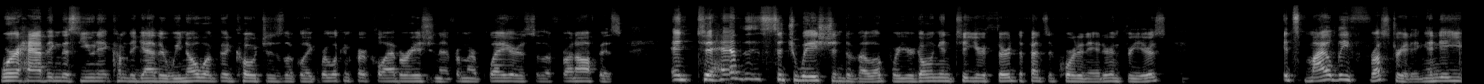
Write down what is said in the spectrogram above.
we're having this unit come together. We know what good coaches look like. We're looking for collaboration from our players to the front office, and to have this situation develop where you're going into your third defensive coordinator in three years, it's mildly frustrating and you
